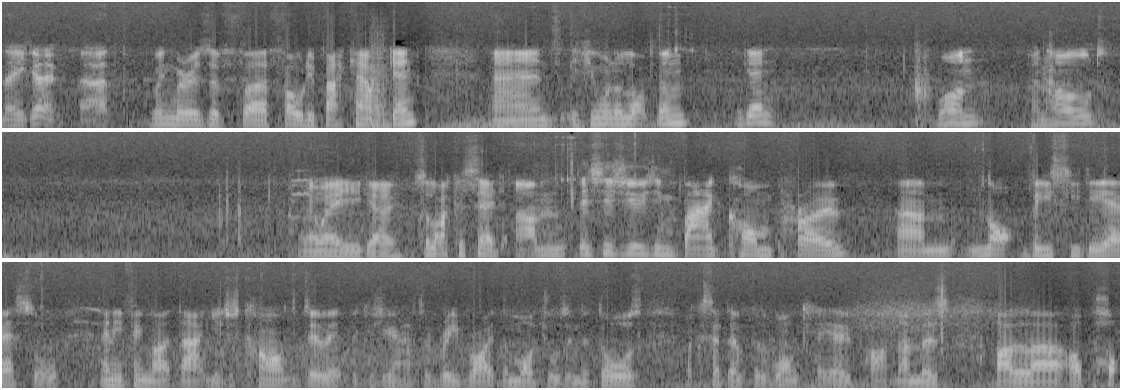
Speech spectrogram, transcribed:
And there you go. Uh, wing mirrors have uh, folded back out again. And if you want to lock them again, one and hold. And away you go. So like I said, um, this is using VagCan Pro um, not VCDS or anything like that. You just can't do it because you have to rewrite the modules in the doors. Like I said, the, the 1K0 part numbers, I'll, uh, I'll pop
